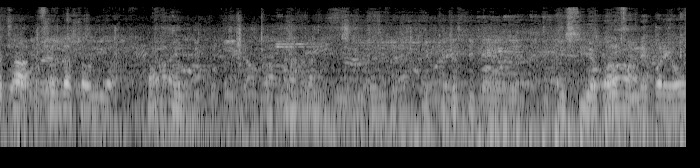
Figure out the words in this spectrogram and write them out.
ਅੱਛਾ ਸੌਰੀ ਆ ਹਾਂ ਇੱਕ ਜੱਤੀ ਪਾਵਰ ਐਸੀ ਆ। ਪਰ ਬੰਨੇ ਭਰੇ ਉਹ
